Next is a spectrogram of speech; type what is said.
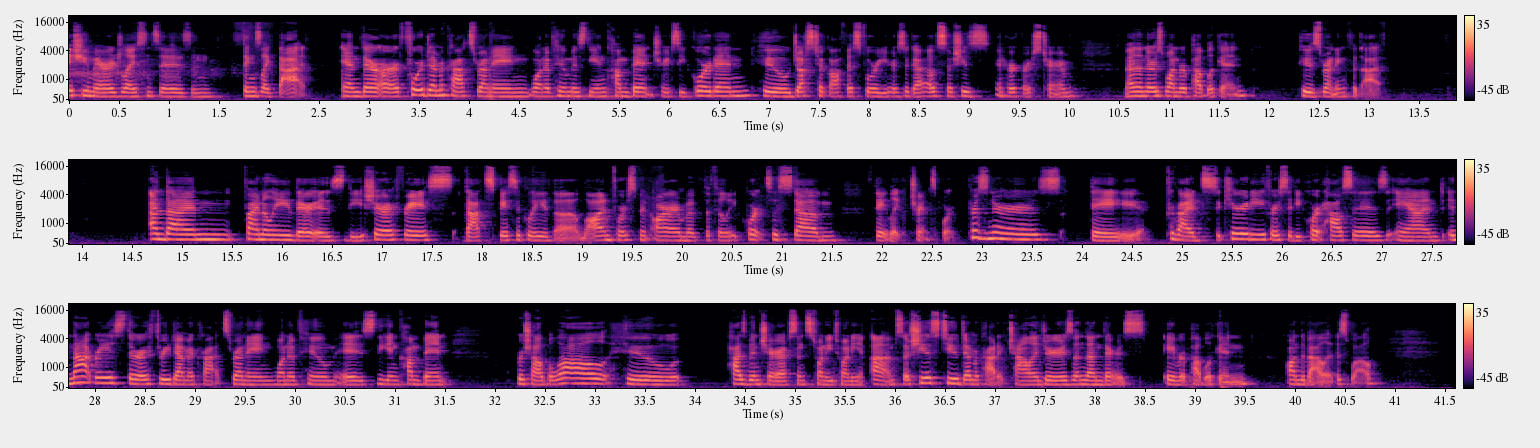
issue marriage licenses, and things like that. And there are four Democrats running, one of whom is the incumbent, Tracey Gordon, who just took office four years ago. So she's in her first term. And then there's one Republican who's running for that. And then finally, there is the sheriff race. That's basically the law enforcement arm of the Philly court system. They like transport prisoners, they provide security for city courthouses. And in that race, there are three Democrats running, one of whom is the incumbent Rochelle Bilal, who has been sheriff since 2020. Um, so she has two Democratic challengers, and then there's a Republican on the ballot as well.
